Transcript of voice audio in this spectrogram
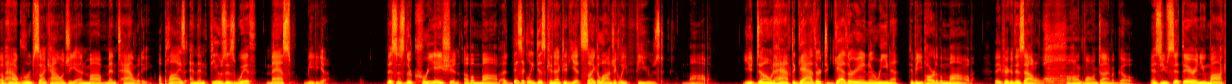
of how group psychology and mob mentality applies and then fuses with mass media. This is the creation of a mob, a physically disconnected yet psychologically fused mob. You don't have to gather together in an arena to be part of a mob. They figured this out a long, long time ago as you sit there and you mock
